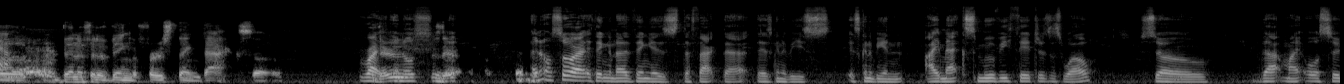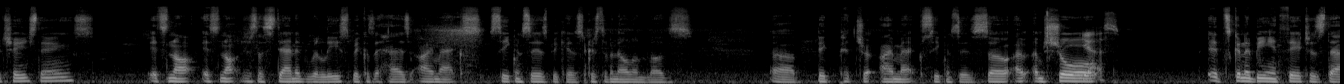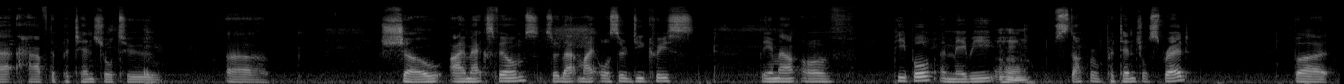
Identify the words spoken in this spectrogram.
yeah. benefit of being the first thing back. So Right, and also, there- and also, I think another thing is the fact that there's going to be it's going to be in IMAX movie theaters as well, so that might also change things. It's not it's not just a standard release because it has IMAX sequences because Christopher Nolan loves uh, big picture IMAX sequences. So I, I'm sure Yes. it's going to be in theaters that have the potential to uh, show IMAX films. So that might also decrease the amount of people and maybe Mhm. stop a potential spread. But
